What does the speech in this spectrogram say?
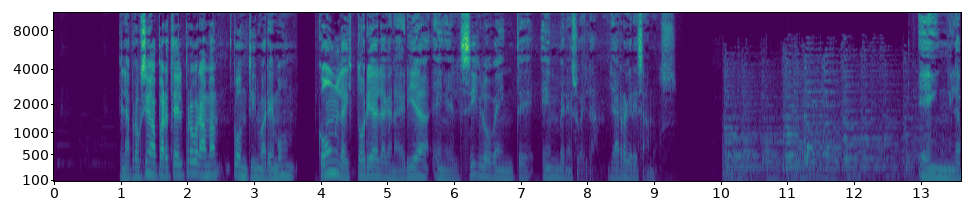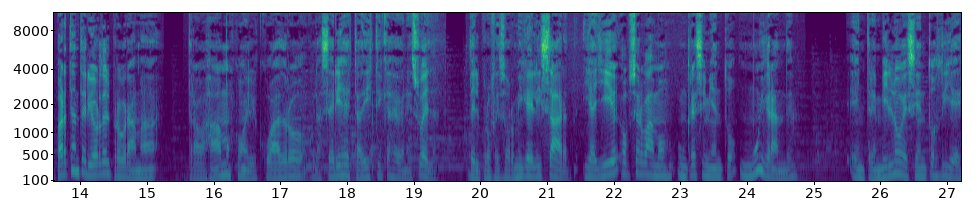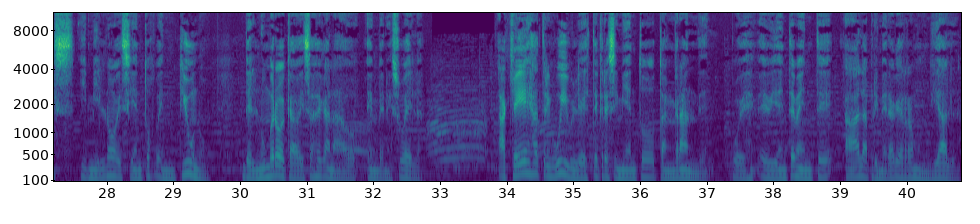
En la próxima parte del programa continuaremos con la historia de la ganadería en el siglo XX en Venezuela. Ya regresamos. En la parte anterior del programa trabajábamos con el cuadro Las series estadísticas de Venezuela del profesor Miguel Izard y allí observamos un crecimiento muy grande entre 1910 y 1921 del número de cabezas de ganado en Venezuela ¿A qué es atribuible este crecimiento tan grande? Pues evidentemente a la Primera Guerra Mundial.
